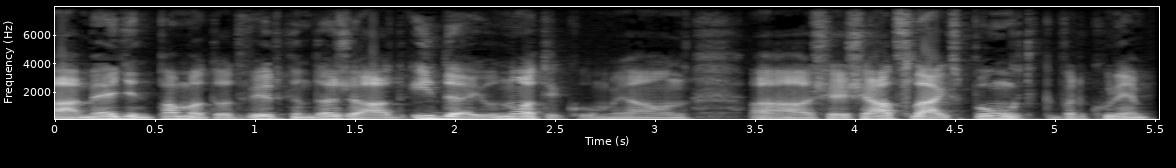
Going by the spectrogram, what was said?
mēģina pamatot virkni dažādu ideju un notikumu. Ja, un šie, šie atslēgas punkti, par kuriem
